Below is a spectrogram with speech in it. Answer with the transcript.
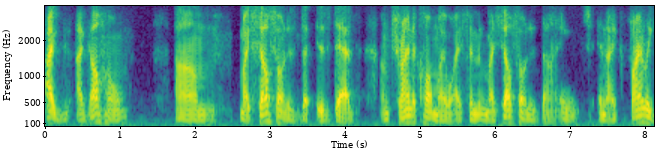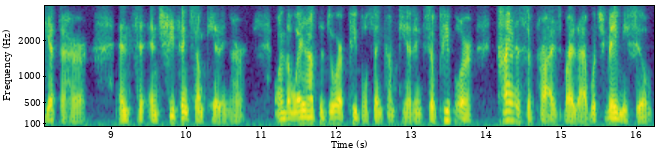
I I go home. Um, my cell phone is is dead. I'm trying to call my wife, and then my cell phone is dying, and I finally get to her, and th- and she thinks I'm kidding her. On the way out the door, people think I'm kidding. So people are kind of surprised by that, which made me feel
